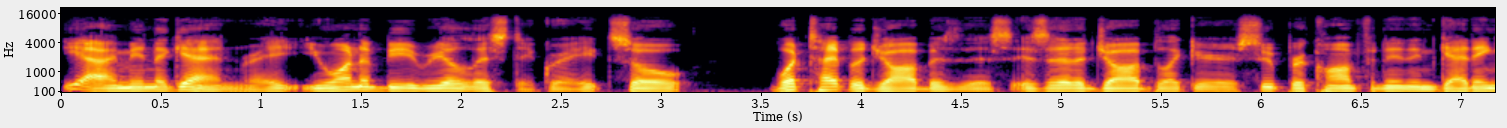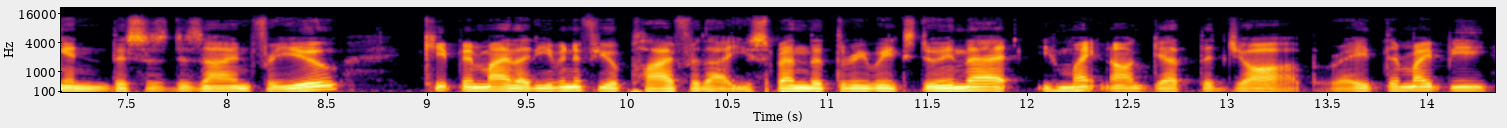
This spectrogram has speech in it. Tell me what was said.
Yeah, I mean, again, right? You want to be realistic, right? So, what type of job is this? Is it a job like you're super confident in getting and this is designed for you? keep in mind that even if you apply for that, you spend the three weeks doing that, you might not get the job, right? There might be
